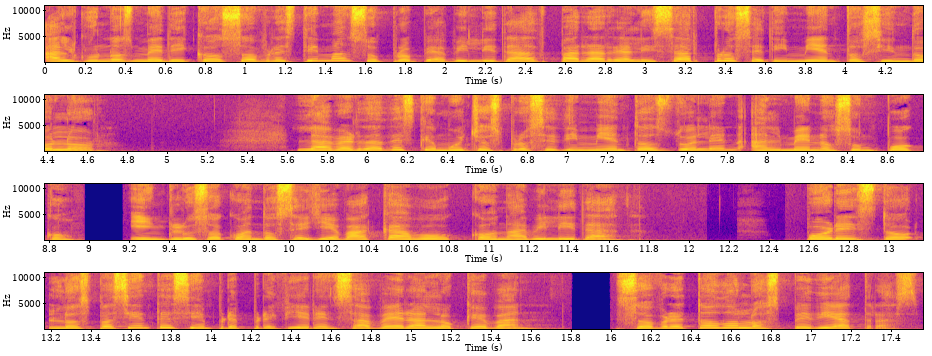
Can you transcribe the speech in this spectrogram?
Algunos médicos sobreestiman su propia habilidad para realizar procedimientos sin dolor. La verdad es que muchos procedimientos duelen al menos un poco, incluso cuando se lleva a cabo con habilidad. Por esto, los pacientes siempre prefieren saber a lo que van, sobre todo los pediatras,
